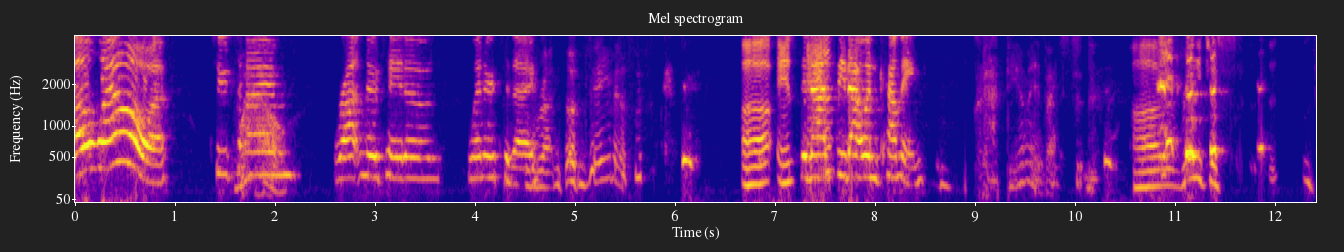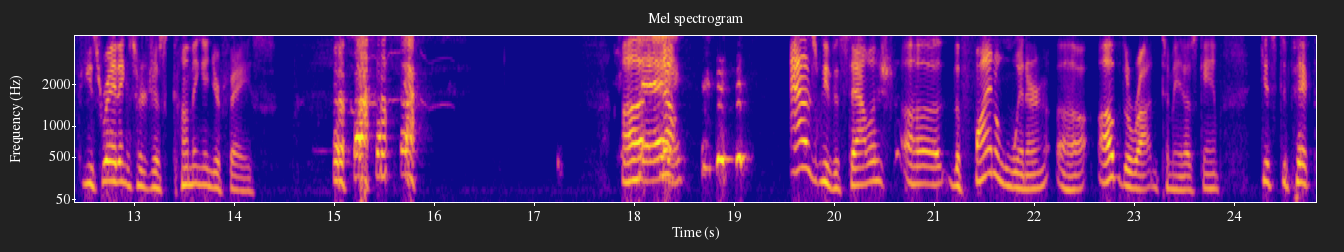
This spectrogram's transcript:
Oh wow! Two-time Rotten Potatoes winner today. Rotten potatoes. Uh, and Did not see that one coming. God damn it! I should- uh, really just these ratings are just coming in your face. Uh, now, as we've established, uh, the final winner uh, of the Rotten Tomatoes game gets to pick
